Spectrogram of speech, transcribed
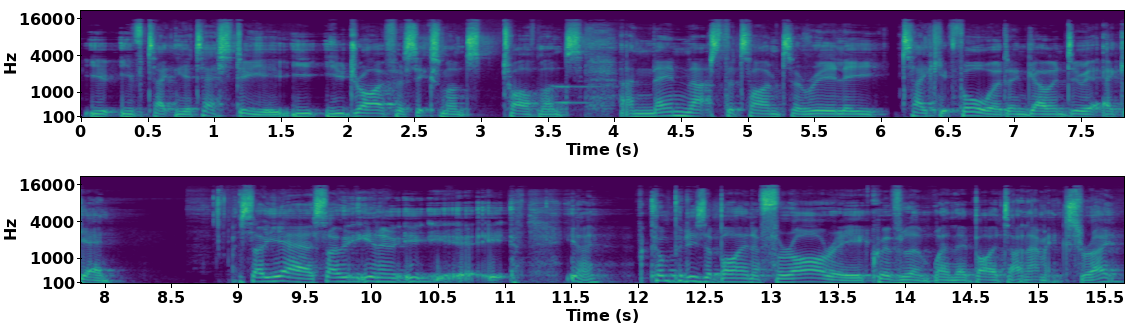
you have taken your test, do you? you? You drive for six months, twelve months, and then that's the time to really take it forward and go and do it again. So yeah, so you know, you know companies are buying a Ferrari equivalent when they buy Dynamics, right?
